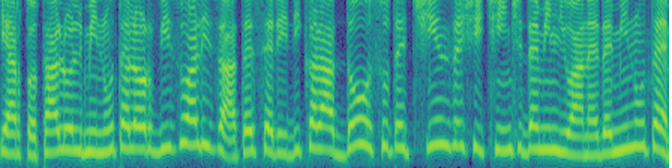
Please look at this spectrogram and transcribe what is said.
iar totalul minutelor vizualizate se ridică la 255 de milioane de minute,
